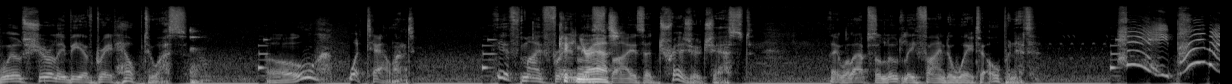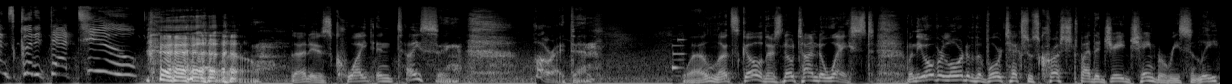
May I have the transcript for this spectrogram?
will surely be of great help to us. Oh? What talent? If my Kicking friend your ass. spies a treasure chest, they will absolutely find a way to open it. Hey, Paimon's good at that too. Well, that is quite enticing. All right then. Well, let's go. There's no time to waste. When the Overlord of the Vortex was crushed by the Jade Chamber recently,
